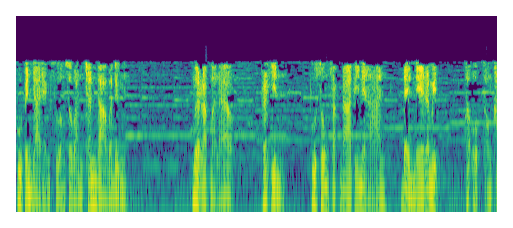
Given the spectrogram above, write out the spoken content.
ผู้เป็นใหญ่แห่งสวงสวรรค์ชั้นดาวดึง เมื่อรับมาแล้ว พระอินทร์ผู้ทรงศักดาพินิหารได้เนรมิตพระอบทองค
